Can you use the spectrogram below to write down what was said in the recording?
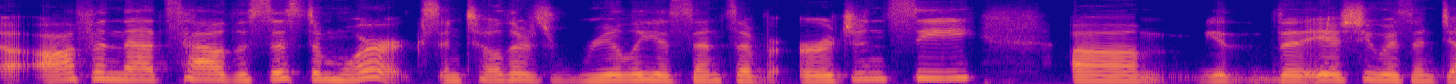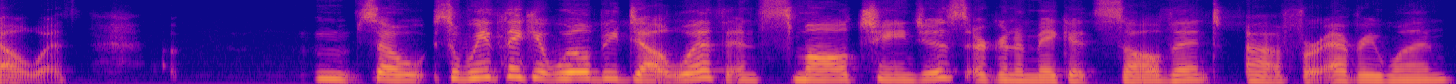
uh, often that's how the system works. Until there's really a sense of urgency um, the issue isn't dealt with. Mm, so so we think it will be dealt with and small changes are going to make it solvent uh, for everyone.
